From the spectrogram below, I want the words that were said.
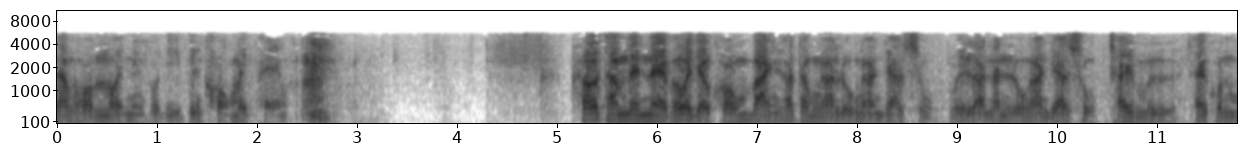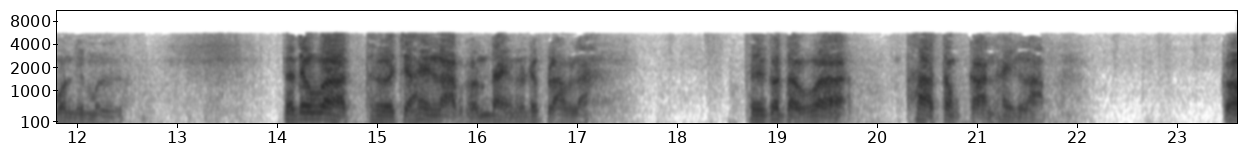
น้ำหอมหน่อยหนึ่งก็ดี เป็นของไม่แพงเขาทำได้แน่เพราะว่าเจ้าของบ้านเขาทำงานโรงงานยาสูบเวลานั้นโรงงานยาสูบใช้มือ ใช้คนบนในมือ แต่ถ้าว่าเธอจะให้ลาบเขาได้หรือเปล่าล่ะ เธอก็ตอบว่าถ้าต้องการให้ลาบก็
